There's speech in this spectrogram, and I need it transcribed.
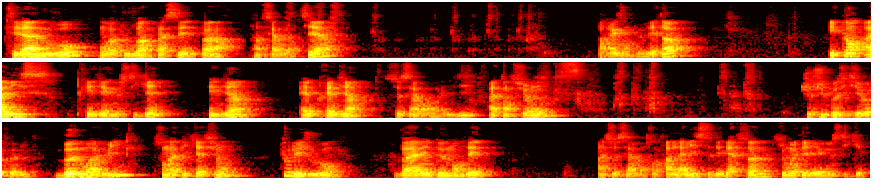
C'est là à nouveau qu'on va pouvoir passer par un serveur tiers, par exemple l'État. Et quand Alice est diagnostiquée, eh bien, elle prévient ce serveur. Elle dit attention, je suis positif au Covid. Benoît, lui, son application, tous les jours, va aller demander à ce serveur central la liste des personnes qui ont été diagnostiquées.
